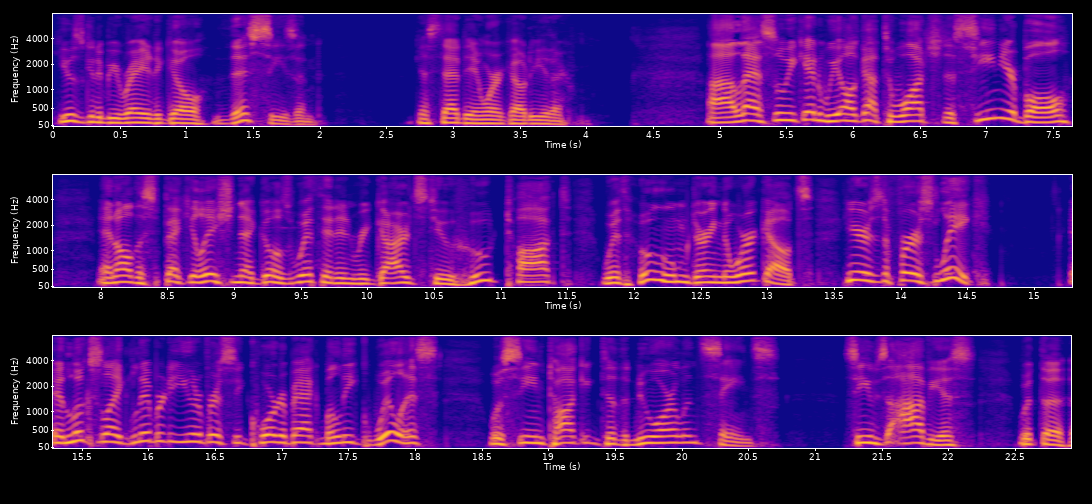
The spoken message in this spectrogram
he was going to be ready to go this season. I guess that didn't work out either. Uh, last weekend, we all got to watch the Senior Bowl and all the speculation that goes with it in regards to who talked with whom during the workouts. Here's the first leak. It looks like Liberty University quarterback Malik Willis was seen talking to the New Orleans Saints. Seems obvious with the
